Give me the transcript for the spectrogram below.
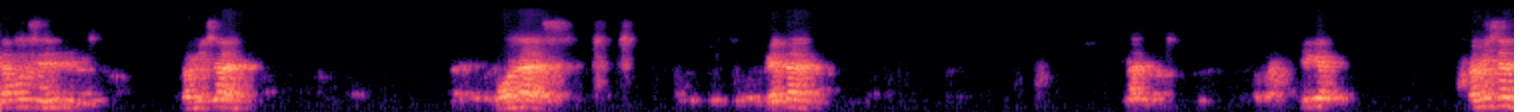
या कोई दी कमीशन बोनस वेतन ठीक है? कमीशन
